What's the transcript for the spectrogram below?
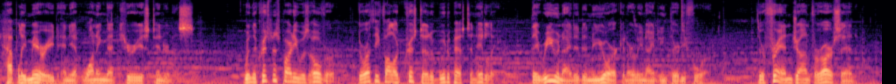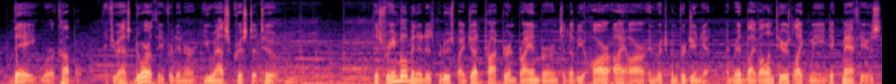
happily married and yet wanting that curious tenderness. When the Christmas party was over, Dorothy followed Christa to Budapest in Italy. They reunited in New York in early 1934. Their friend, John Farrar, said, They were a couple. If you ask Dorothy for dinner, you ask Christa too. This Rainbow Minute is produced by Judd Proctor and Brian Burns at WRIR in Richmond, Virginia, and read by volunteers like me, Dick Matthews,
